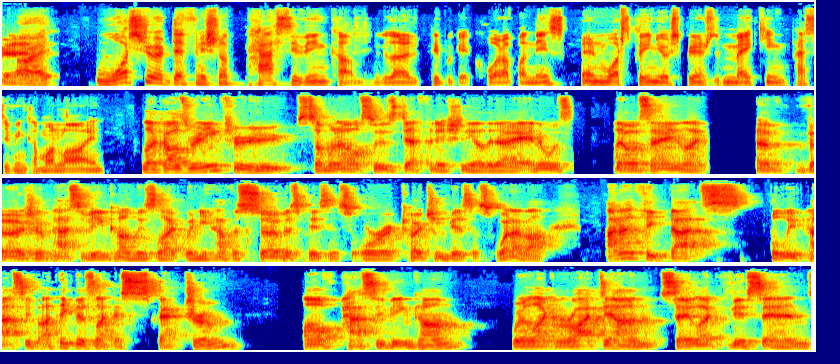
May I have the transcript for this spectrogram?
yeah. All right. What's your definition of passive income? Because I know people get caught up on this. And what's been your experience with making passive income online? Like I was reading through someone else's definition the other day, and it was they were saying like a version of passive income is like when you have a service business or a coaching business, whatever. I don't think that's fully passive. I think there's like a spectrum of passive income where like right down say like this end,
